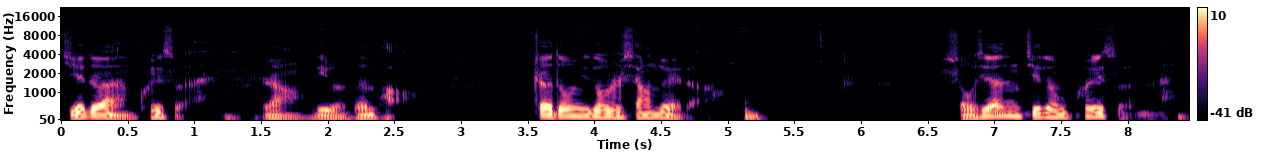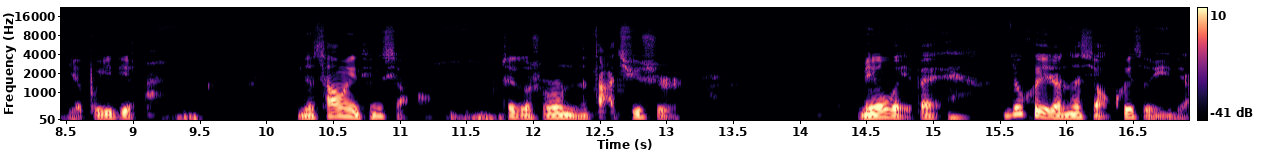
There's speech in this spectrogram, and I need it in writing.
截断亏损，让利润奔跑，这东西都是相对的。首先，截断亏损也不一定，你的仓位挺小。这个时候你的大趋势没有违背，你就可以让它小亏损一点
